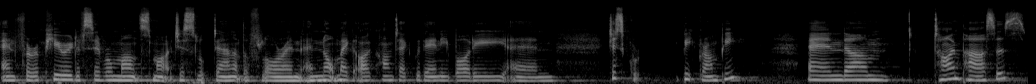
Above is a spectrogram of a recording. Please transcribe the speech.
and for a period of several months might just look down at the floor and, and not make eye contact with anybody and just gr- a bit grumpy. And um, time passes,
